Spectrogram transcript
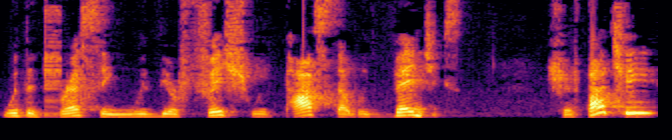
with the dressing, with your fish, with pasta, with veggies. Chef Pachi!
